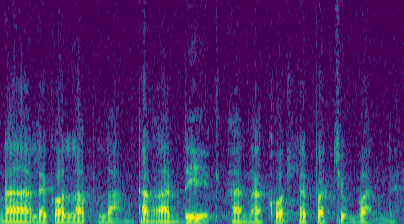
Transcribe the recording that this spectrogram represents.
หน้าและก็รับหลังทั้งอดีต อนาคตและปัจจุบันเนี่ย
